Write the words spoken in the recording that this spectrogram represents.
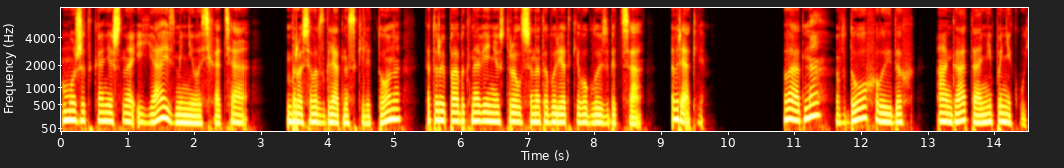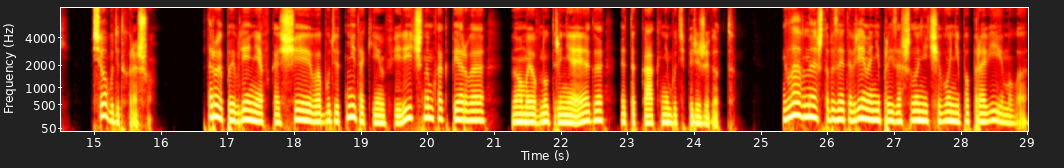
Может, конечно, и я изменилась, хотя... Бросила взгляд на скелетона, который по обыкновению устроился на табуретке в углу избеца. Вряд ли. Ладно, вдох-выдох. Агата, не паникуй. Все будет хорошо. Второе появление в Кощеево будет не таким фееричным, как первое, но мое внутреннее эго это как-нибудь переживет. Главное, чтобы за это время не произошло ничего непоправимого.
